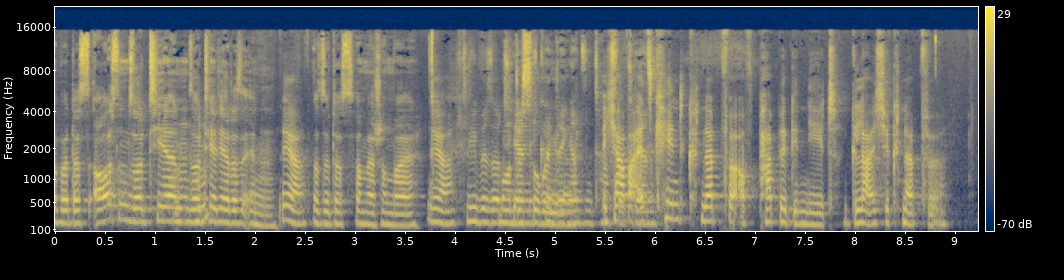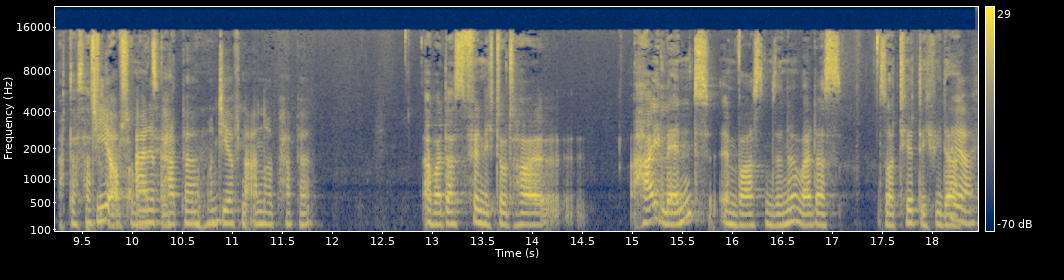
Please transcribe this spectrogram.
Aber das Außen sortieren sortiert ja das Innen. Ja. Also das haben wir schon bei. Ja. Liebe sortieren, ich Montessori den ganzen Tag Ich habe als. Kind Knöpfe auf Pappe genäht. Gleiche Knöpfe. Ach, das hast du Die ich, auf schon eine erzählt. Pappe und die auf eine andere Pappe. Aber das finde ich total Highland im wahrsten Sinne, weil das sortiert dich wieder Ja.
